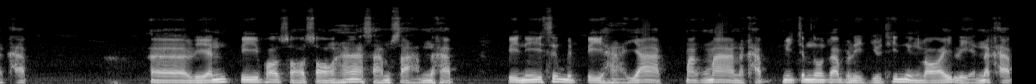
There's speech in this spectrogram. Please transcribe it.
นะครับเอ่อเหรียญปีพศ 2533 นะครับ ปีนี้ซึ่งเป็นปีหายากมาก ๆ นะครับ มีจำนวนการผลิตอยู่ที่ 100 เหรียญนะครับ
